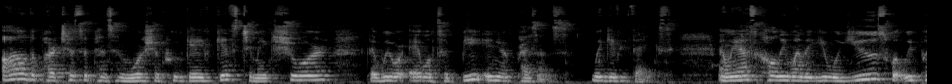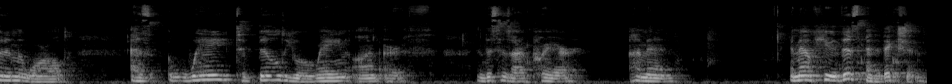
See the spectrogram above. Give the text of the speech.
all the participants in worship who gave gifts to make sure that we were able to be in your presence. We give you thanks. And we ask, Holy One, that you will use what we put in the world as a way to build your reign on earth. And this is our prayer. Amen. And now hear this benediction.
